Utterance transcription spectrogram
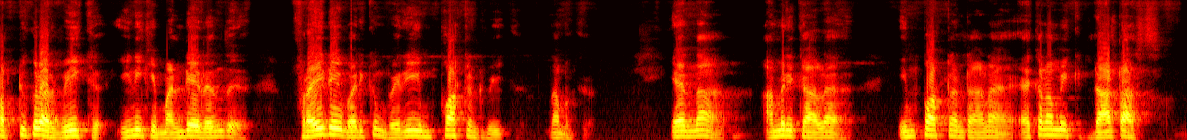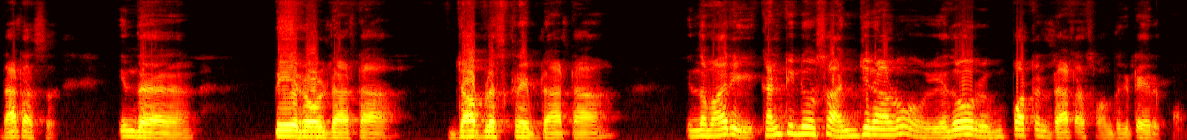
பர்டிகுலர் வீக்கு இன்னைக்கு மண்டேலேருந்து ஃப்ரைடே வரைக்கும் வெரி இம்பார்ட்டண்ட் வீக் நமக்கு. ஏன்னா அமெரிக்காவில் இம்பார்ட்டண்ட்டான எக்கனாமிக் டாட்டாஸ் டாட்டாஸ் இந்த பேரோல் டாட்டா ஜாப்லெஸ் கிரைப் டாட்டா இந்த மாதிரி கண்டினியூஸாக அஞ்சு நாளும் ஏதோ ஒரு இம்பார்ட்டண்ட் டாட்டாஸ் வந்துக்கிட்டே இருக்கும்.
